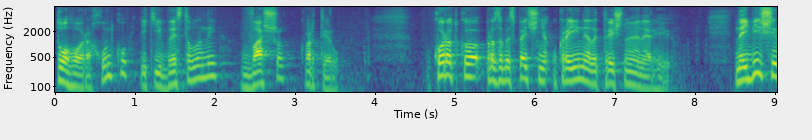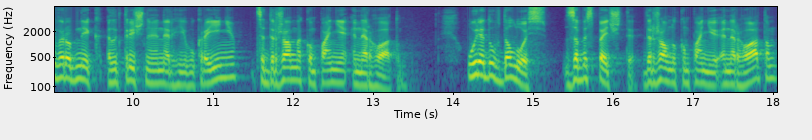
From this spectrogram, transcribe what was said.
того рахунку, який виставлений в вашу квартиру. Коротко про забезпечення України електричною енергією. Найбільший виробник електричної енергії в Україні це державна компанія Енергоатом. Уряду вдалося забезпечити державну компанію Енергоатом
